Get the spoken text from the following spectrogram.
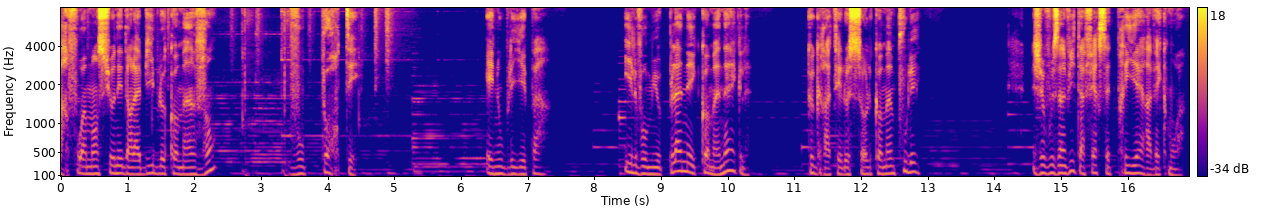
parfois mentionné dans la Bible comme un vent, vous portez. Et n'oubliez pas, il vaut mieux planer comme un aigle que gratter le sol comme un poulet. Je vous invite à faire cette prière avec moi.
